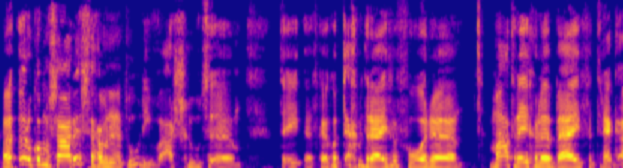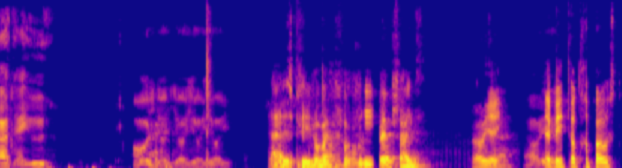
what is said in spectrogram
Eh Eurocommissaris, daar gaan we nu naartoe. Die waarschuwt eh, te- even kijken, techbedrijven voor eh, maatregelen bij vertrek uit EU. Oei, oei, oei, oei. Ja, dat is weer van mijn favoriete website. Oh jee. Ja, oh, jee. Heb je dat gepost?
